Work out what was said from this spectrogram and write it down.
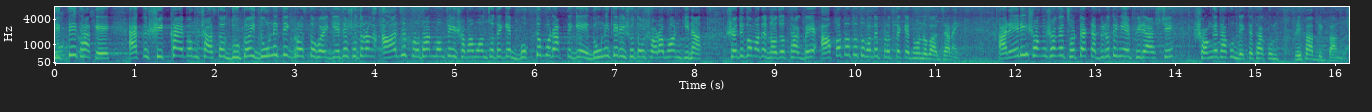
ভিত্তি থাকে এক শিক্ষা এবং স্বাস্থ্য দুটোই দুর্নীতিগ্রস্ত হয়ে গিয়েছে। সুতরাং আজ প্রধানমন্ত্রী সভামঞ্চ থেকে বক্তব্য রাখতে গিয়ে দুর্নীতির ইস্যুতেও সরব হন কিনা সেদিকেও আমাদের নজর থাকবে। আপাতত তোমাদের প্রত্যেককে ধন্যবাদ জানাই। আর এরই সঙ্গে সঙ্গে ছোট্ট একটা বিরতি নিয়ে ফিরে আসছি। সঙ্গে থাকুন দেখতে থাকুন রিপাবলিক বাংলা।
